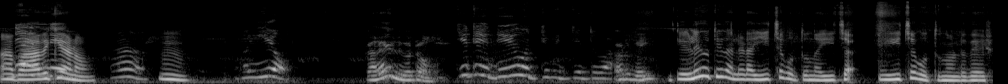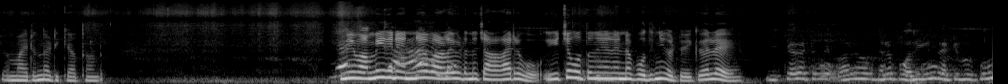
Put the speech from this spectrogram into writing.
ആ പാവയ്ക്കാണോ കിളി കുത്തിയതല്ലടാ ഈച്ച കുത്തുന്ന ഈച്ച ഈച്ച കുത്തുന്നുണ്ട് വേഷ മരുന്നടിക്കാത്തോണ്ട്. മമ്മി ഇതിന് എന്നാ വളം ഇടുന്ന? ചാരവോ? ഈച്ച കൊത്തുന്നതിന് എന്നെ പൊതിഞ്ഞ് കെട്ടി വെക്കും അല്ലേ? ഈച്ച കെട്ടുന്ന പൊതിഞ്ഞും പൊതിയും കെട്ടി വെക്കും.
